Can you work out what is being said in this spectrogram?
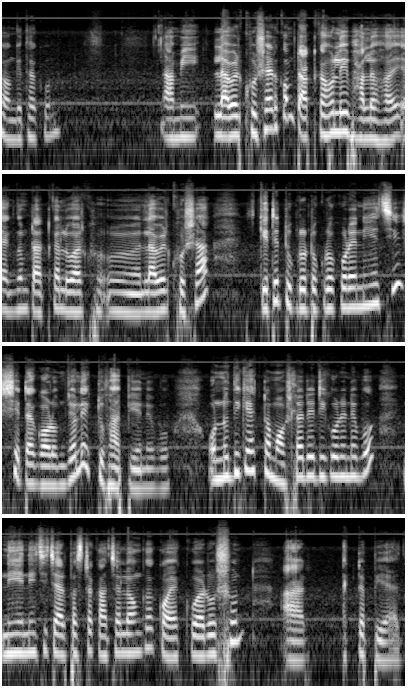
সঙ্গে থাকুন। আমি লাউয়ের খোসা এরকম টাটকা হলেই ভালো হয়। একদম টাটকা লোয়ার লাউয়ের খোসা কেটে টুকরো টুকরো করে নিয়েছি, সেটা গরম জলে একটু ভাপিয়ে নেব। অন্যদিকে একটা মশলা রেডি করে নেব। নিয়ে নিয়েছি চার পাঁচটা কাঁচা লঙ্কা, কয়েক কোয়া রসুন আর একটা পেঁয়াজ।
